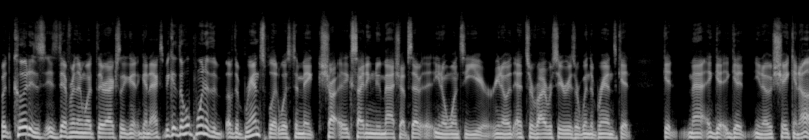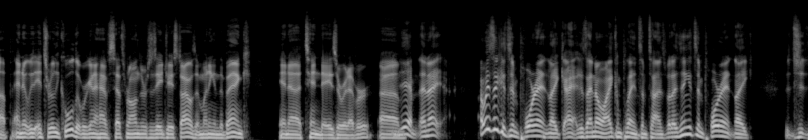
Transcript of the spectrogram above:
But could is is different than what they're actually going to ex- because the whole point of the of the brand split was to make sh- exciting new matchups, you know, once a year, you know, at Survivor Series or when the brands get get ma- get get you know shaken up, and it was it's really cool that we're going to have Seth Rollins versus AJ Styles at Money in the Bank in uh, ten days or whatever. Um, yeah, and I, I always think it's important, like, because I, know I complain sometimes, but I think it's important, like, to,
